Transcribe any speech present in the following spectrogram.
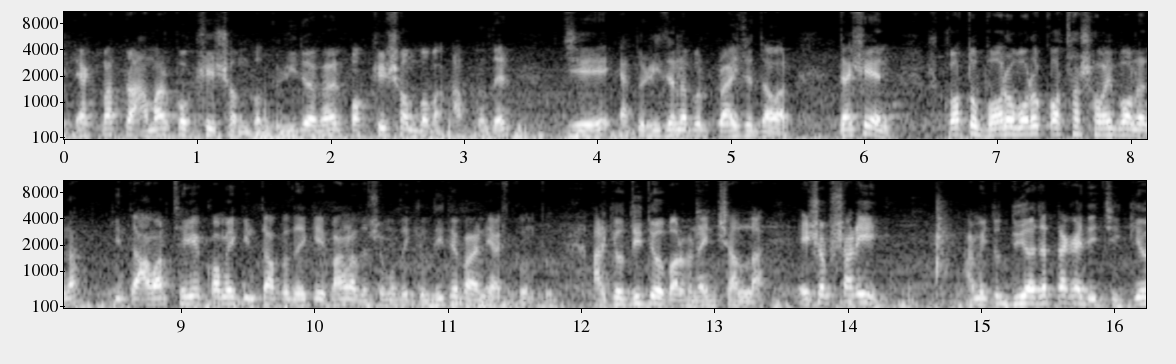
এটা একমাত্র আমার পক্ষেই সম্ভব, হৃদয় ভাইয়ের পক্ষেই সম্ভব আপনাদের যে এত রিজনেবল প্রাইসে দেওয়ার। দেখেন, কত বড় বড় কথা সবাই বলে না, কিন্তু আমার থেকে কমে কিন্তু আপনাদেরকে বাংলাদেশের মধ্যে কেউ দিতে পারেনি আজ পর্যন্ত। আর কেউ দিতেও পারবে না, ইনশাল্লাহ। এইসব শাড়ি আমি তো দুই হাজার টাকায় দিচ্ছি। কেউ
